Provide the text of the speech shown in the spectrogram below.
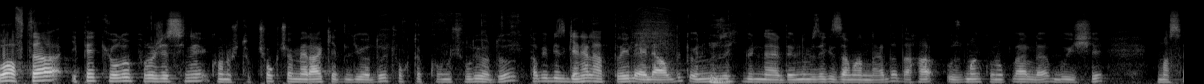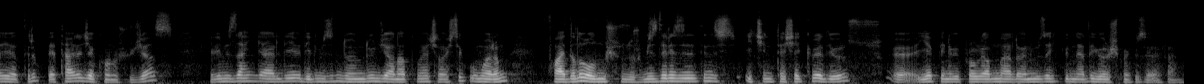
Bu hafta İpek Yolu projesini konuştuk. Çokça merak ediliyordu. Çok da konuşuluyordu. Tabii biz genel hatlarıyla ele aldık. Önümüzdeki günlerde, önümüzdeki zamanlarda daha uzman konuklarla bu işi masaya yatırıp detaylıca konuşacağız. Elimizden geldiği ve dilimizin döndüğünce anlatmaya çalıştık. Umarım faydalı olmuşuzdur. Bizleri izlediğiniz için teşekkür ediyoruz. Ee, yepyeni bir programlarla önümüzdeki günlerde görüşmek üzere efendim.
